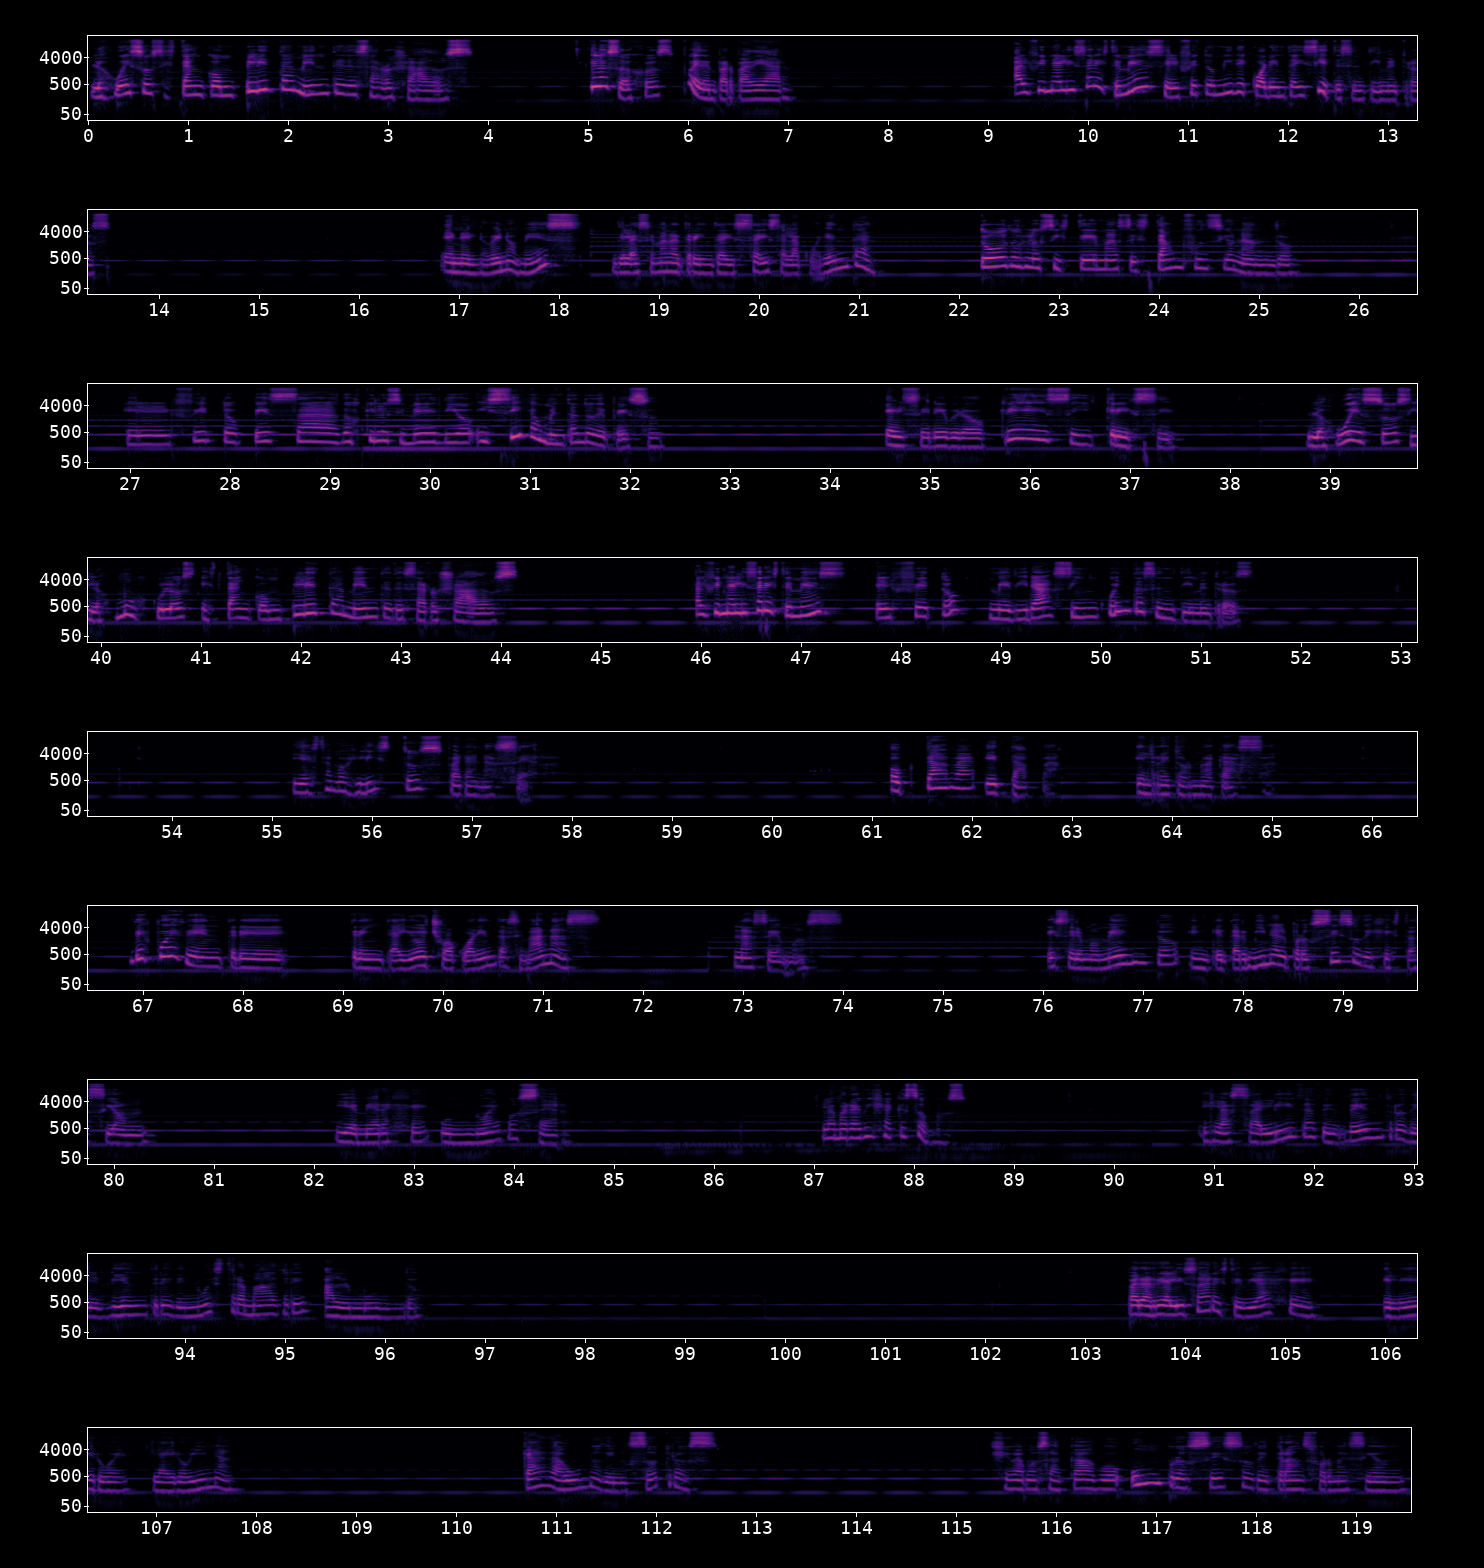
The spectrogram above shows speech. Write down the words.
Los huesos están completamente desarrollados y los ojos pueden parpadear. Al finalizar este mes, el feto mide 47 centímetros. En el noveno mes, de la semana 36 a la 40, todos los sistemas están funcionando. El feto pesa dos kilos y medio y sigue aumentando de peso. El cerebro crece y crece. Los huesos y los músculos están completamente desarrollados. Al finalizar este mes, el feto medirá 50 centímetros. Y estamos listos para nacer. Octava etapa, el retorno a casa. Después de entre 38 a 40 semanas, nacemos. Es el momento en que termina el proceso de gestación y emerge un nuevo ser. La maravilla que somos es la salida de dentro del vientre de nuestra madre al mundo. Para realizar este viaje, el héroe, la heroína, cada uno de nosotros llevamos a cabo un proceso de transformación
